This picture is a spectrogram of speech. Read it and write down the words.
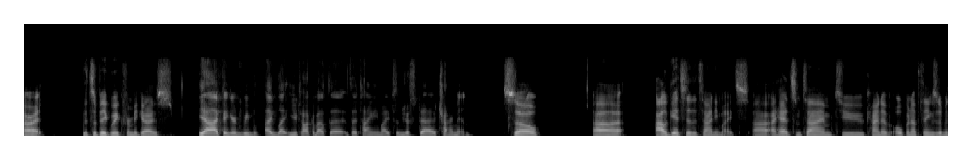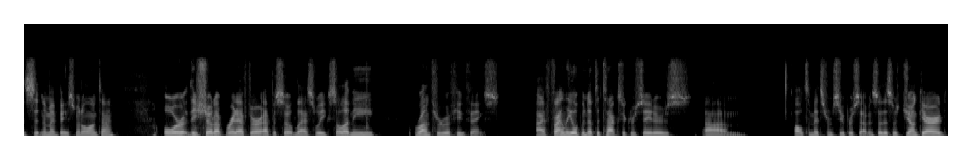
All right. It's a big week for me, guys. Yeah, I figured we I'd let you talk about the the tiny mites and just uh, chime in. So, uh, I'll get to the tiny mites. Uh, I had some time to kind of open up things that have been sitting in my basement a long time, or they showed up right after our episode last week. So let me run through a few things. I finally opened up the Toxic Crusaders um, Ultimates from Super 7. So this was Junkyard,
